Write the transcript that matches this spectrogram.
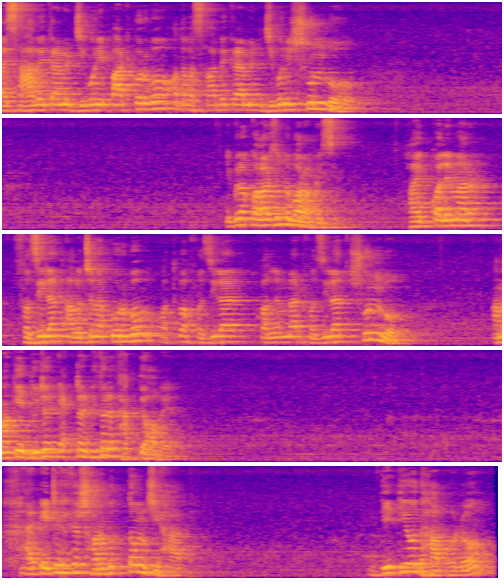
হয় সাহাবে ক্রামের জীবনী পাঠ করব অথবা সাহাবে ক্রামের জীবনী শুনব। এগুলো করার জন্য বড় হয়েছে। হয় কলেমার ফজিলাত আলোচনা করব অথবা ফজিলা কলেমার ফজিলাত শুনব। আমাকে দুইটার একটার ভিতরে থাকতে হবে। আর এটা হচ্ছে সর্বোত্তম জিহাদ। দ্বিতীয় ধাপ হলো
